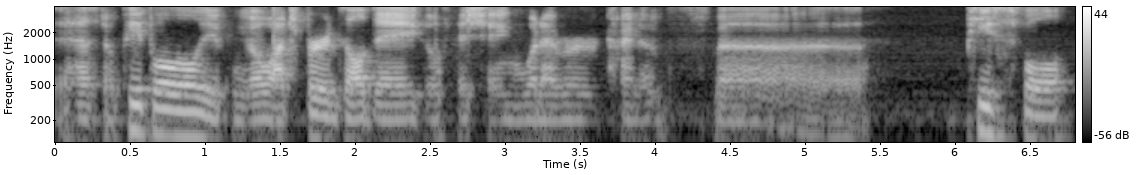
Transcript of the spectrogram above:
it has no people. You can go watch birds all day, go fishing, whatever kind of uh, peaceful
